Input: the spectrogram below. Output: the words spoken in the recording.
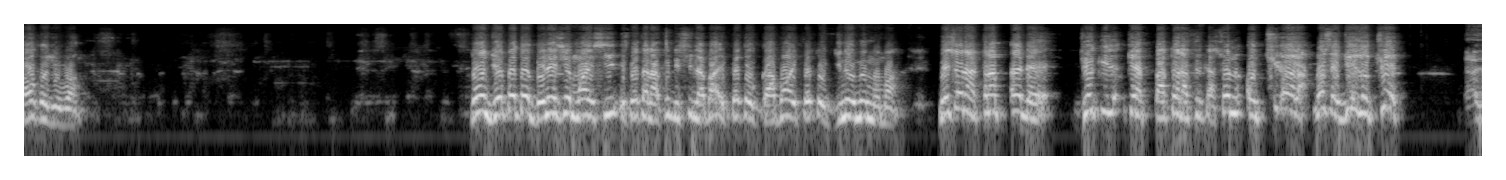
Oh, que je vois. Donc, Dieu peut être au Bénin chez moi ici, il peut être en Afrique du Sud là-bas, il peut être au Gabon, il peut être au Guinée au même moment. Mais si on attrape un des dieux qui, qui est partout en Afrique, si on, on tue là, non, c'est Dieu, ils ont tué. Euh,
